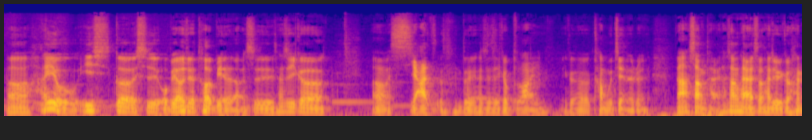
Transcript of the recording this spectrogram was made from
呃，还有一个是我比较觉得特别的是，他是一个呃瞎子，对他就是一个 blind 一个看不见的人。那他上台，他上台的时候他就一个很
